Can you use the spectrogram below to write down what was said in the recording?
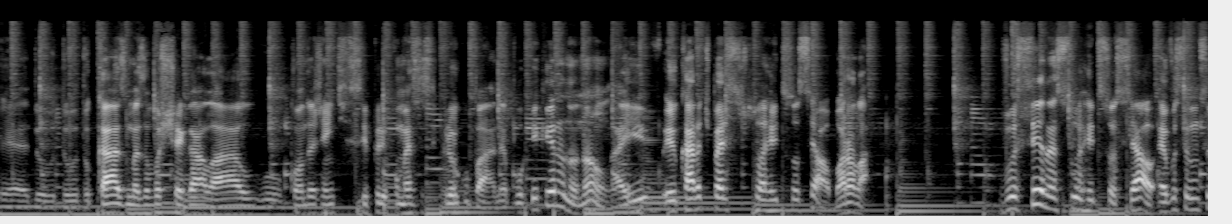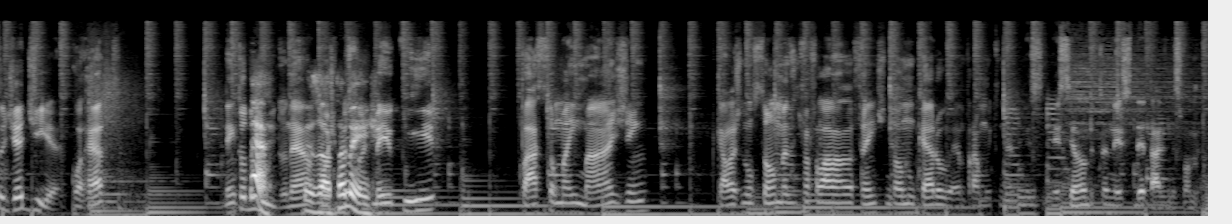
é, do, do, do, caso, mas eu vou chegar lá o, quando a gente se, começa a se preocupar, né? Porque, querendo ou não, aí o cara te pede sua rede social, bora lá. Você na sua rede social é você no seu dia a dia, correto? Nem todo é, mundo, né? Exatamente. meio que passa uma imagem que elas não são, mas a gente vai falar lá na frente, então não quero entrar muito nesse, nesse âmbito, nesse detalhe nesse momento.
